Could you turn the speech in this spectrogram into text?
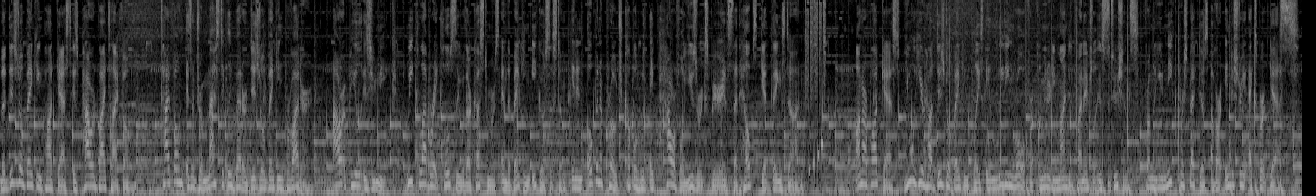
The Digital Banking Podcast is powered by Tyfone. Tyfone is a dramatically better digital banking provider. Our appeal is unique. We collaborate closely with our customers and the banking ecosystem in an open approach coupled with a powerful user experience that helps get things done. On our podcast, you will hear how digital banking plays a leading role for community minded financial institutions from the unique perspectives of our industry expert guests.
